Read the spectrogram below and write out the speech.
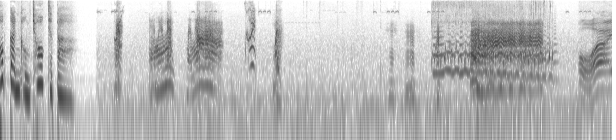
พบกันของโชคชะตา โอ้ย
